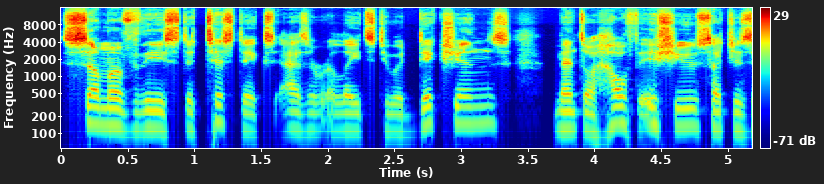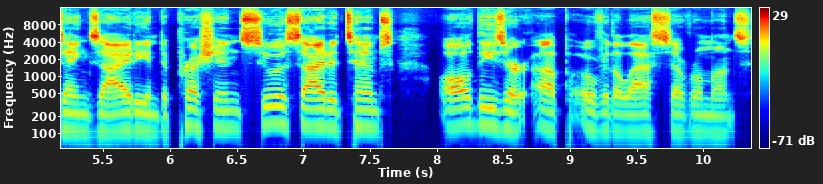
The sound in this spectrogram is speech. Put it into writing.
some of the statistics as it relates to addictions, mental health issues such as anxiety and depression, suicide attempts, all these are up over the last several months.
